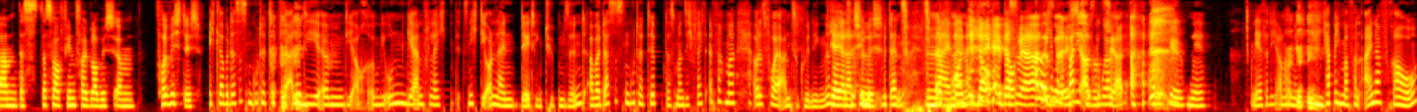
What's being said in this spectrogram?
Ähm, das, das war auf jeden Fall, glaube ich, ähm, voll wichtig. Ich glaube, das ist ein guter Tipp für alle, die, ähm, die auch irgendwie ungern vielleicht jetzt nicht die Online-Dating-Typen sind. Aber das ist ein guter Tipp, dass man sich vielleicht einfach mal, aber das vorher anzukündigen. Ne? Ja, ja, bist jetzt natürlich. Mit, mit deinen zwei, Nein, nein, da nein. aufgetaucht. das wäre Hallo, ich habe meine Buddies mitgebracht. Okay. Nee. Nee, das hatte ich auch noch nicht. Ich habe mich mal von einer Frau,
